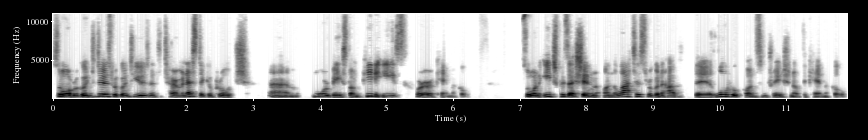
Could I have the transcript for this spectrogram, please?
So what we're going to do is we're going to use a deterministic approach, um, more based on PDEs for our chemical. So on each position on the lattice, we're going to have the local concentration of the chemical.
